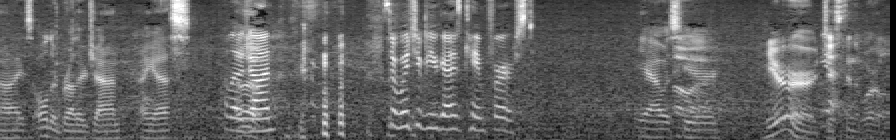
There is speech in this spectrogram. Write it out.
Uh, his older brother John, I guess. Hello, Hello. John. so, which of you guys came first? Yeah, I was Oh, here. Here or just in the world?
